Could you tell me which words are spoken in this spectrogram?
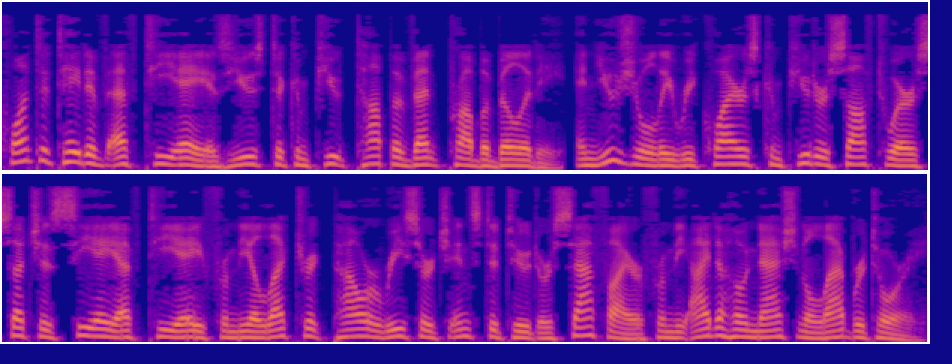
Quantitative FTA is used to compute top event probability, and usually requires computer software such as CAFTA from the Electric Power Research Institute or SAPHIRE from the Idaho National Laboratory.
